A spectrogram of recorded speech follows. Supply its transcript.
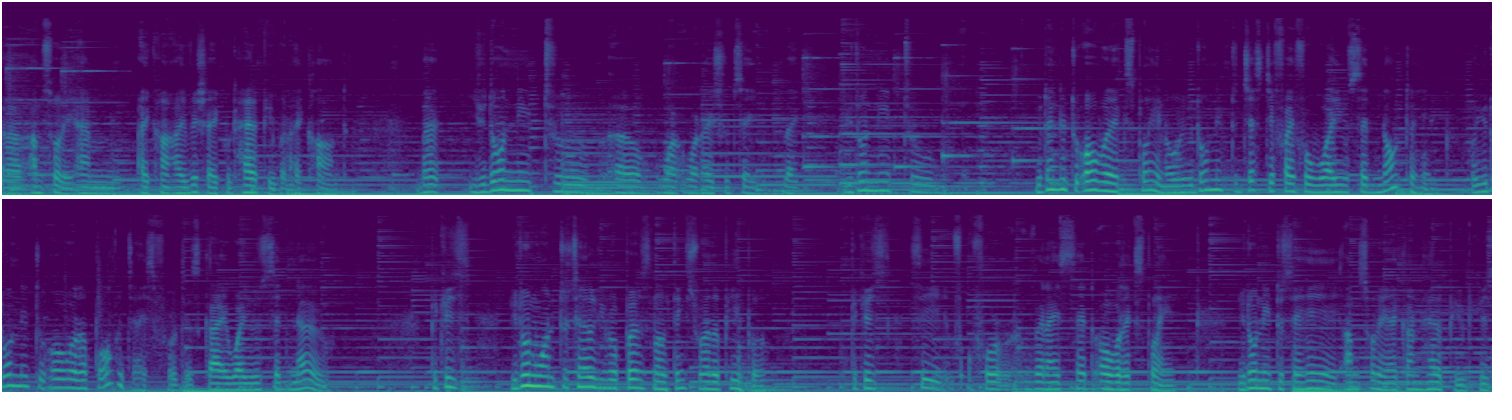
uh, "I'm sorry, I'm I can't. I wish I could help you, but I can't." But you don't need to uh, what, what i should say like you don't need to you don't need to over explain or you don't need to justify for why you said no to him or you don't need to over apologize for this guy why you said no. Because you don't want to tell your personal things to other people. Because see f- for when i said over explain you don't need to say hey i'm sorry i can't help you because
